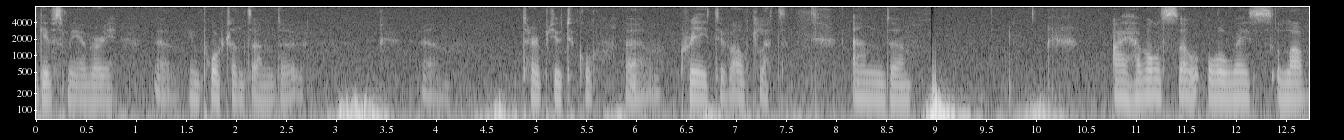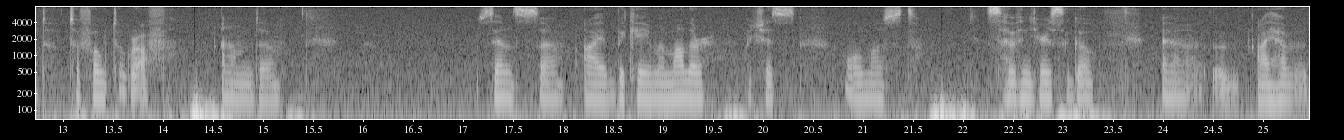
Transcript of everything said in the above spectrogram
gives me a very important and um, therapeutical creative outlet. And um, I have also always loved to photograph and uh, since uh, I became a mother which is almost seven years ago, uh, I have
